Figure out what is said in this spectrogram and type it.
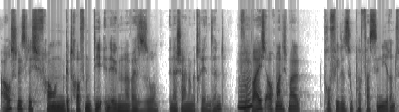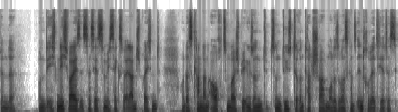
ausschließlich Frauen getroffen, die in irgendeiner Weise so in Erscheinung getreten sind. Wobei ich auch manchmal Profile super faszinierend finde. Und ich nicht weiß, ist das jetzt für mich sexuell ansprechend? Und das kann dann auch zum Beispiel irgend so einen, so einen düsteren Touch haben oder sowas ganz Introvertiertes.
